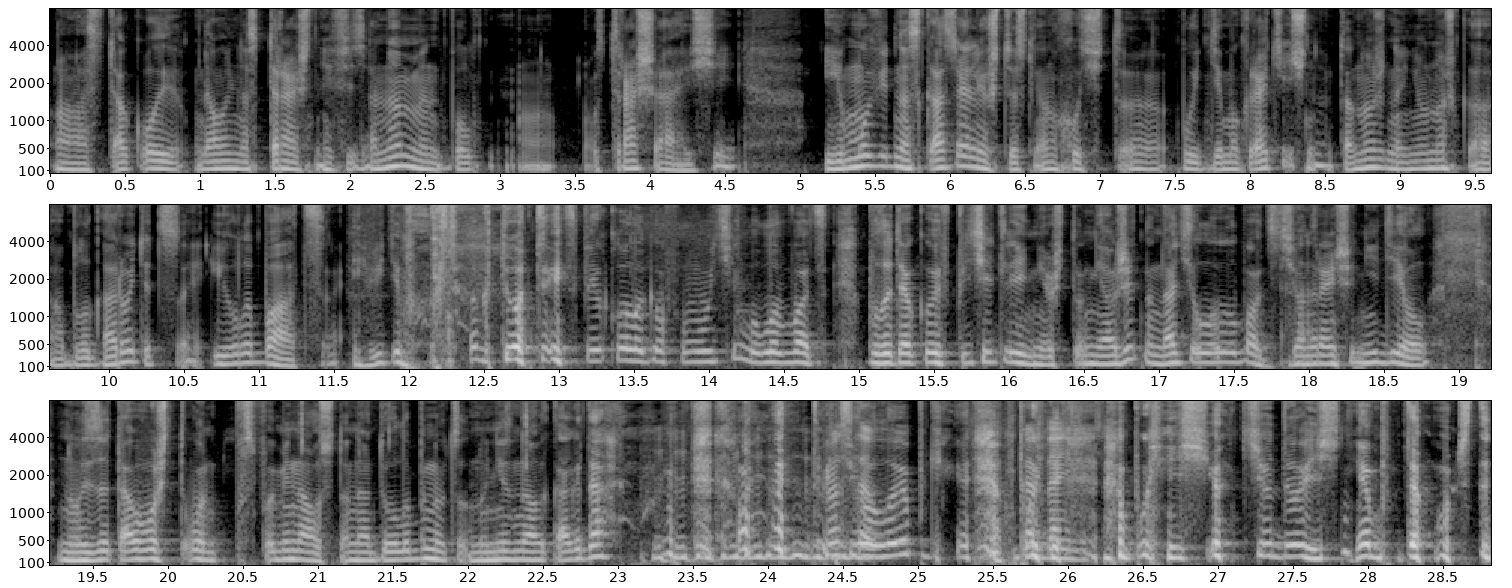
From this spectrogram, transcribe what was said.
а, с такой довольно страшной физиономией, он был м, устрашающий. Ему, видно, сказали, что если он хочет э, быть демократичным, то нужно немножко облагородиться и улыбаться. И, видимо, кто- кто-то из психологов его учил улыбаться. Было такое впечатление, что он неожиданно начал улыбаться, чего он раньше не делал. Но из-за того, что он вспоминал, что надо улыбнуться, но не знал, когда, эти улыбки были, еще чудовищнее, потому что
